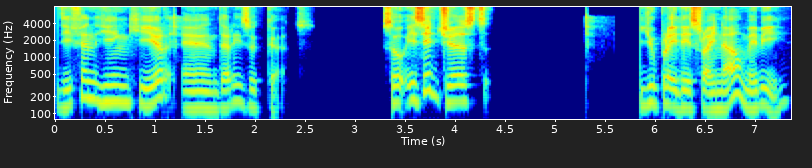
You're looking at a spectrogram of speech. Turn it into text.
defending here, and there is a cut. So is it just you play this right now, maybe,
